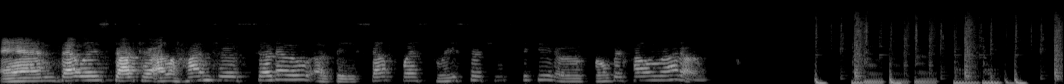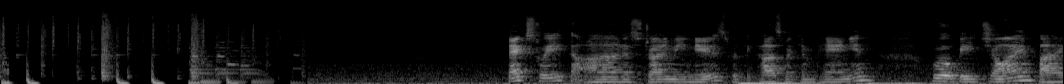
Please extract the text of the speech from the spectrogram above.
and that was Dr. Alejandro Soto of the Southwest Research Institute of Boulder, Colorado. Next week on Astronomy News with the Cosmic Companion, we'll be joined by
